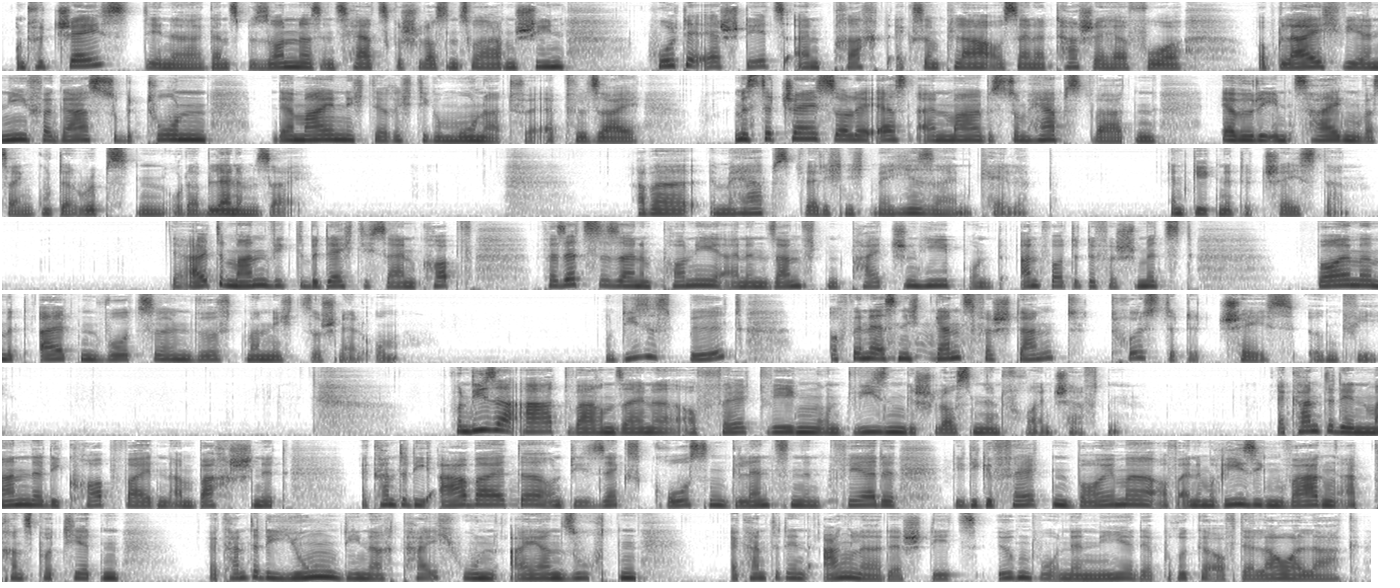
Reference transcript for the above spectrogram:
Und für Chase, den er ganz besonders ins Herz geschlossen zu haben schien, holte er stets ein Prachtexemplar aus seiner Tasche hervor, obgleich, wie er nie vergaß zu betonen, der Mai nicht der richtige Monat für Äpfel sei. Mr. Chase solle erst einmal bis zum Herbst warten, er würde ihm zeigen, was ein guter Ripston oder Blenheim sei. Aber im Herbst werde ich nicht mehr hier sein, Caleb, entgegnete Chase dann. Der alte Mann wiegte bedächtig seinen Kopf, versetzte seinem Pony einen sanften Peitschenhieb und antwortete verschmitzt Bäume mit alten Wurzeln wirft man nicht so schnell um. Und dieses Bild, auch wenn er es nicht ganz verstand, tröstete Chase irgendwie. Von dieser Art waren seine auf Feldwegen und Wiesen geschlossenen Freundschaften. Er kannte den Mann, der die Korbweiden am Bach schnitt, er kannte die Arbeiter und die sechs großen glänzenden Pferde, die die gefällten Bäume auf einem riesigen Wagen abtransportierten, er kannte die Jungen, die nach Teichhuhneiern suchten, er kannte den Angler, der stets irgendwo in der Nähe der Brücke auf der Lauer lag,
